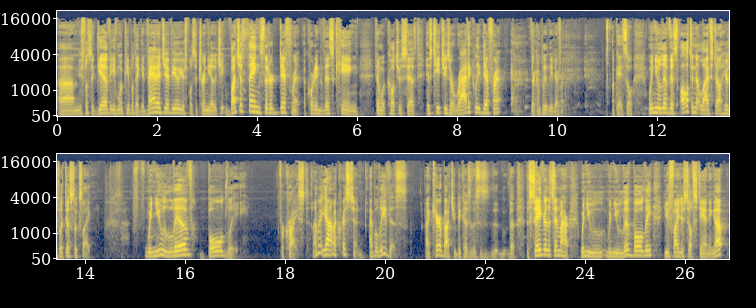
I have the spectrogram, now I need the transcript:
Um, you're supposed to give even when people take advantage of you. You're supposed to turn the other cheek. A bunch of things that are different, according to this king, than what culture says. His teachings are radically different, they're completely different. Okay, so when you live this alternate lifestyle, here's what this looks like. When you live boldly for Christ, I mean, yeah, I'm a Christian. I believe this. I care about you because this is the, the, the, Savior that's in my heart. When you, when you live boldly, you find yourself standing up.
